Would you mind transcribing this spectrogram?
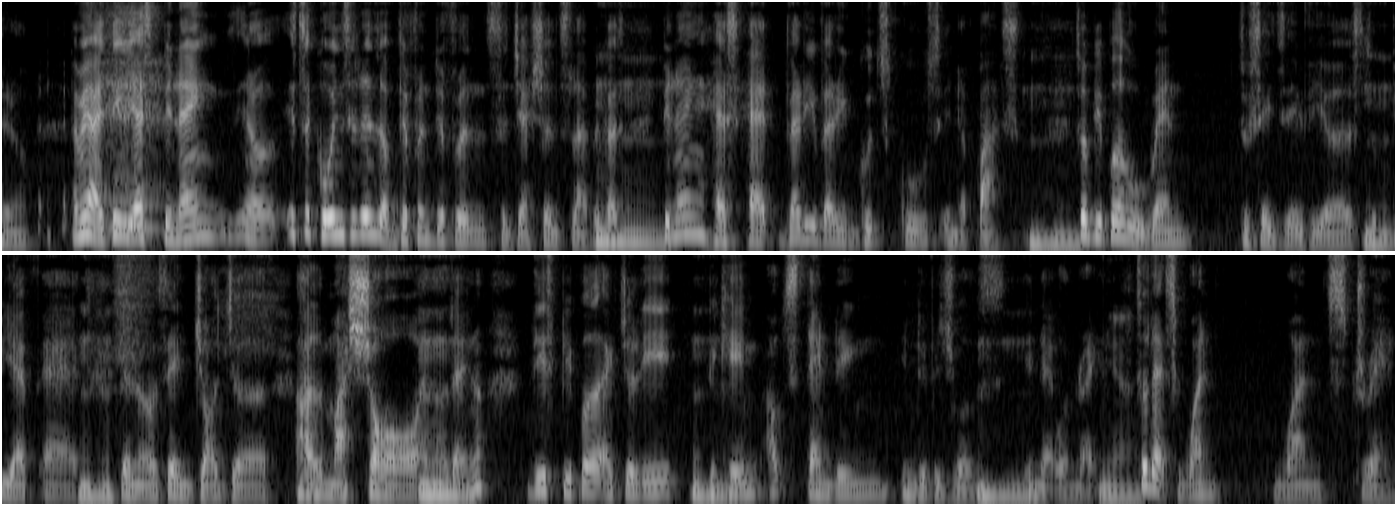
you know, I mean, I think yes, Penang. You know, it's a coincidence of different different suggestions, lah. Because Mhm. Penang has had very very good schools in the past. mm-hmm. So people who went to St. Xavier's, to Mhm. PFS, Mhm. you know, St. Georgia, Al Mashor, and all that, you know, these people actually Mhm. became outstanding individuals Mhm. in their own right. Yeah. So that's one one strand.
